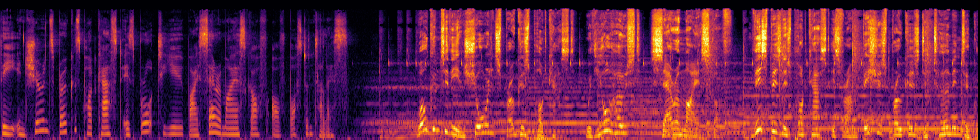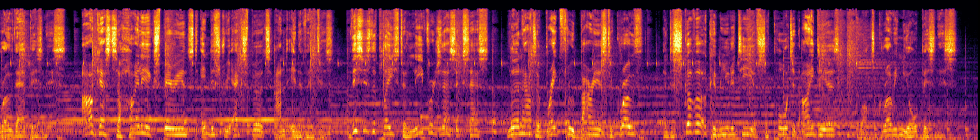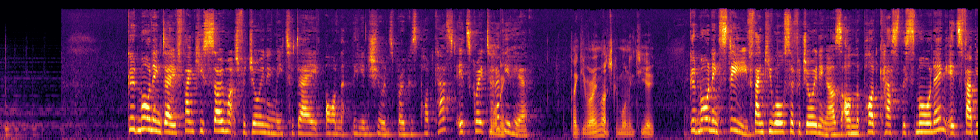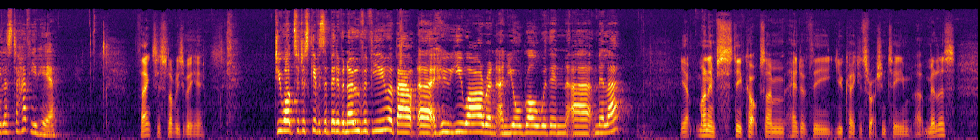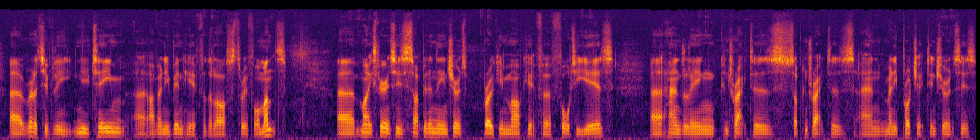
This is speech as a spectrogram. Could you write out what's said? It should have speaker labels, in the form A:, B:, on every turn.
A: The Insurance Brokers podcast is brought to you by Sarah Myerscough of Boston Tullis.
B: Welcome to the Insurance Brokers Podcast with your host, Sarah Myerscough. This business podcast is for ambitious brokers determined to grow their business. Our guests are highly experienced industry experts and innovators. This is the place to leverage their success, learn how to break through barriers to growth, and discover a community of support and ideas whilst growing your business.
A: Good morning, Dave. Thank you so much for joining me today on the Insurance Brokers podcast. It's great to
C: Morning.
A: have you here.
C: Thank you very much. Good morning to you.
A: Good morning, Steve. Thank you also for joining us on the podcast this morning. It's fabulous to have you here.
D: Thanks, it's lovely to be here.
A: Do you want to just give us a bit of an overview about uh, who you are and, and your role within uh, Miller?
D: Yeah, my name's Steve Cox. I'm head of the UK construction team at Miller's. Relatively new team. Uh, I've only been here for the last three or four months. Uh, my experience is I've been in the insurance broking market for 40 years, uh, handling contractors, subcontractors, and many project insurances.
